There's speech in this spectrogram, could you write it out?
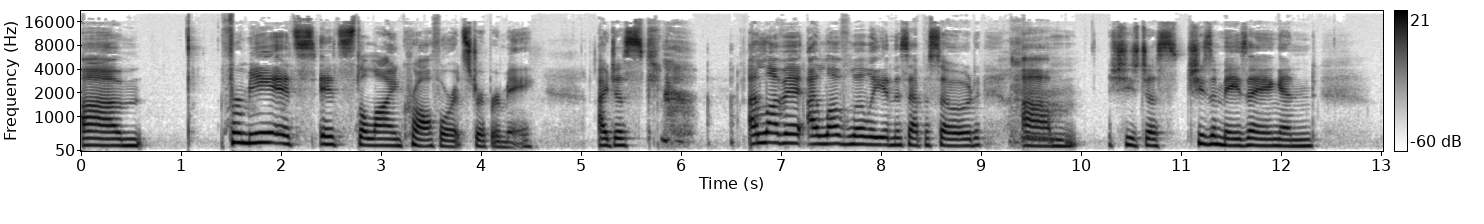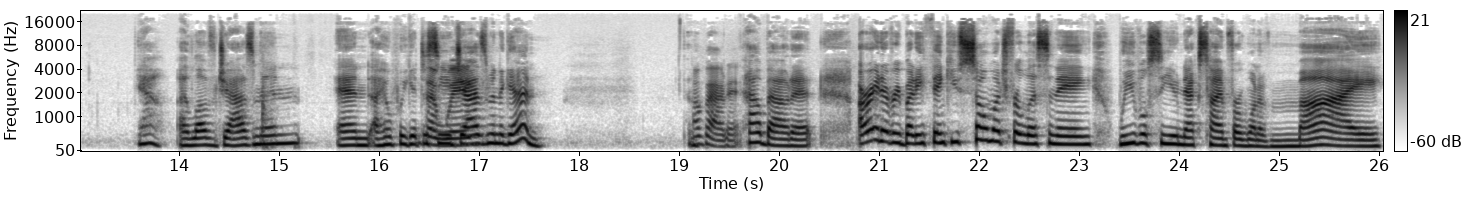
Um, for me, it's it's the line "crawl for it, stripper me." I just, I love it. I love Lily in this episode. Um, she's just she's amazing, and yeah, I love Jasmine, and I hope we get to That see wig. Jasmine again. How about it? How about it? All right, everybody. Thank you so much for listening. We will see you next time for one of my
